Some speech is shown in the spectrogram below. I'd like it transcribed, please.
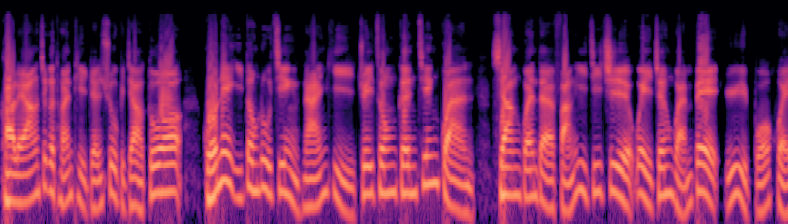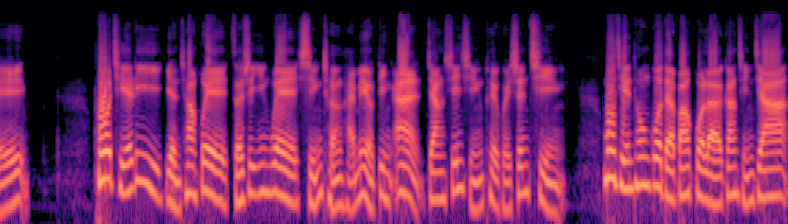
考量这个团体人数比较多。国内移动路径难以追踪跟监管，相关的防疫机制未臻完备，予以驳回。波切利演唱会则是因为行程还没有定案，将先行退回申请。目前通过的包括了钢琴家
